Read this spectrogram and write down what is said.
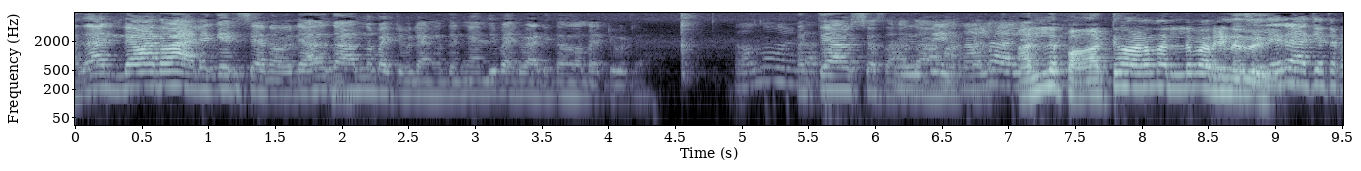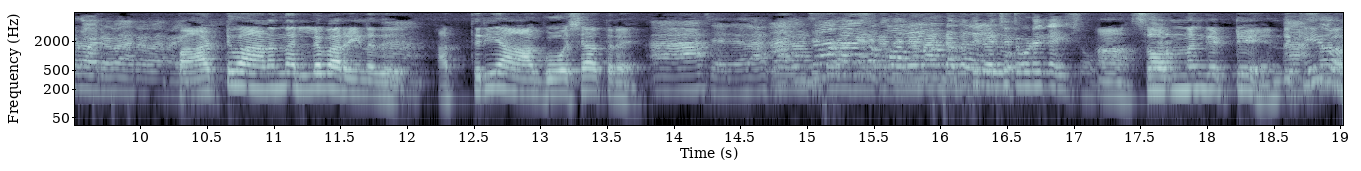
അതല്ലാതെ അലങ്കരിച്ചാണോ അതൊന്നും പറ്റൂല. അങ്ങനത്തെ അങ്ങനത്തെ പരിപാടിക്കൊന്നും പറ്റൂല. അല്ല പാട്ട് വേണമെന്നല്ല പറയണത്. പാട്ട് വേണമെന്നല്ല പറയണത്. അത്രയും ആഘോഷ അത്രേ. ആ സ്വർണം കെട്ടേ. എന്തൊക്കെയാ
